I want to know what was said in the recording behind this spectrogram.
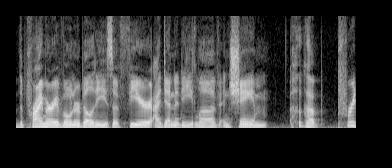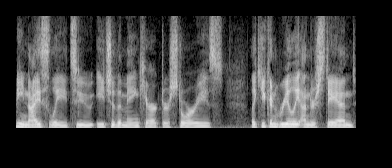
the primary vulnerabilities of fear, identity, love, and shame hook up pretty nicely to each of the main character stories. Like you can really understand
